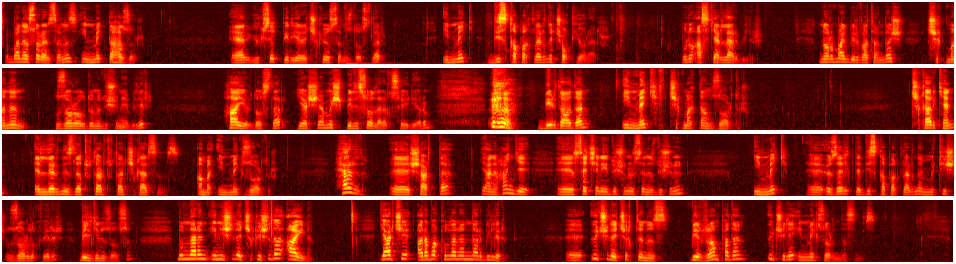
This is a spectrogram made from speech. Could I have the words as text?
Bana sorarsanız inmek daha zor. Eğer yüksek bir yere çıkıyorsanız dostlar, inmek diz kapaklarını çok yorar. Bunu askerler bilir. Normal bir vatandaş çıkmanın zor olduğunu düşünebilir. Hayır dostlar, yaşamış birisi olarak söylüyorum. bir dağdan inmek çıkmaktan zordur. Çıkarken ellerinizle tutar tutar çıkarsınız. Ama inmek zordur. Her e, şartta yani hangi e, seçeneği düşünürseniz düşünün inmek e, özellikle diz kapaklarına müthiş zorluk verir. Bilginiz olsun. Bunların inişi de çıkışı da aynı. Gerçi araba kullananlar bilir. 3 ile çıktığınız bir rampadan 3 ile inmek zorundasınız.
